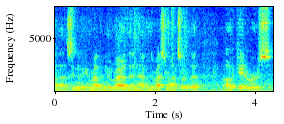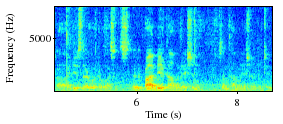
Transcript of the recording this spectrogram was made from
uh, significant revenue rather than having the restaurants or the, or the caterers uh, use their liquor license. It would probably be a combination, some combination of the two.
